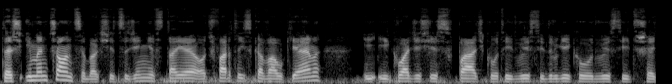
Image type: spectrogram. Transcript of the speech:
też i męczące, bo jak się codziennie wstaje o czwartej z kawałkiem i, i kładzie się spać koło tej 22, koło 23,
